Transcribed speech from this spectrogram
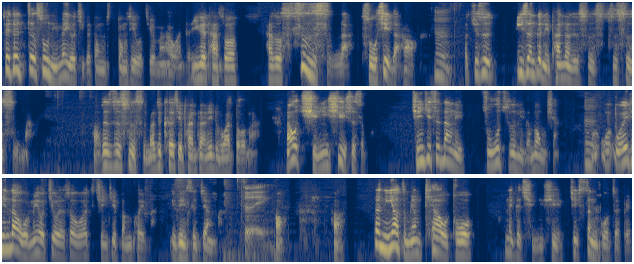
所以这这书里面有几个东东西，我觉得蛮好玩的，因为他说。他说：“事实啦，属性的哈，嗯，就是医生跟你判断的是是事实嘛，好，这是事实嘛，就科学判断，你懂我多嘛？然后情绪是什么？情绪是让你阻止你的梦想。我我我一听到我没有救的时候，我情绪崩溃嘛，一定是这样嘛？对，好，好，那你要怎么样跳脱那个情绪去胜过这边？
